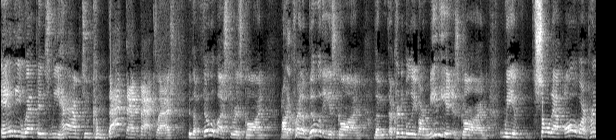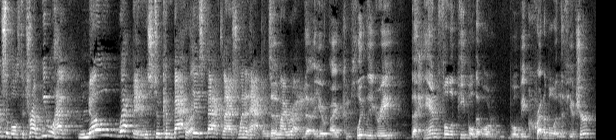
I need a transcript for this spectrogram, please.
any weapons we have to combat that backlash. The filibuster is gone. Our yep. credibility is gone. The, the, credibility of our media is gone. We have sold out all of our principles to Trump. We will have no weapons to combat Correct. this backlash when it happens. The, Am I right? The, you, I completely agree. The handful of people that will, will be credible in the future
